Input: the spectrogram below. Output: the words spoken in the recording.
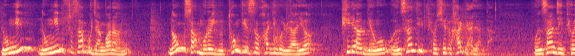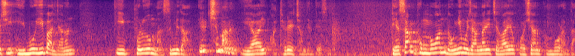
농림, 농림수산부 장관은 농산물의 유통지수 확립을 위하여 필요한 경우 원산지 표시를 하게 하야 한다. 원산지 표시 의무 위반자는 이 벌금 많습니다. 1천만 원 이하의 과태료에 처한되었습니다. 대상 품목은 농림부 장관이 정하여 고시하는 품목을 한다.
